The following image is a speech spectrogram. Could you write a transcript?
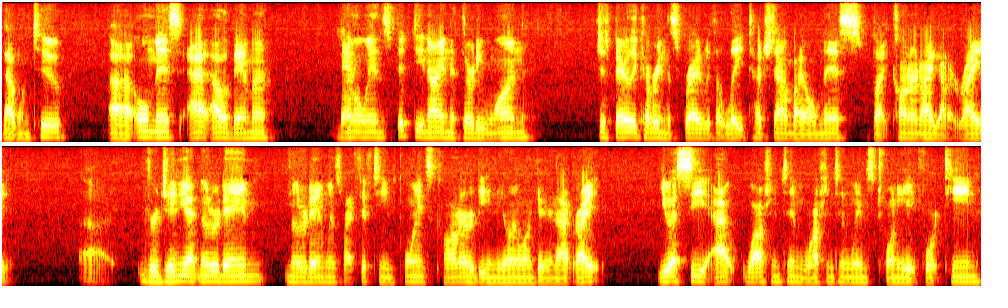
that one too. Uh, Ole Miss at Alabama. Bama wins 59 to 31 just barely covering the spread with a late touchdown by Ole Miss, but Connor and I got it right. Uh, Virginia at Notre Dame. Notre Dame wins by 15 points. Connor being the only one getting that right. USC at Washington. Washington wins 28 14.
